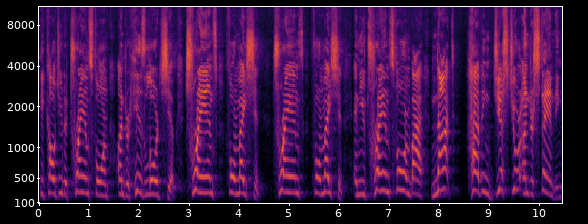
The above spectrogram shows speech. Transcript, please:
He called you to transform under His lordship. Transformation. Transformation. And you transform by not having just your understanding,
